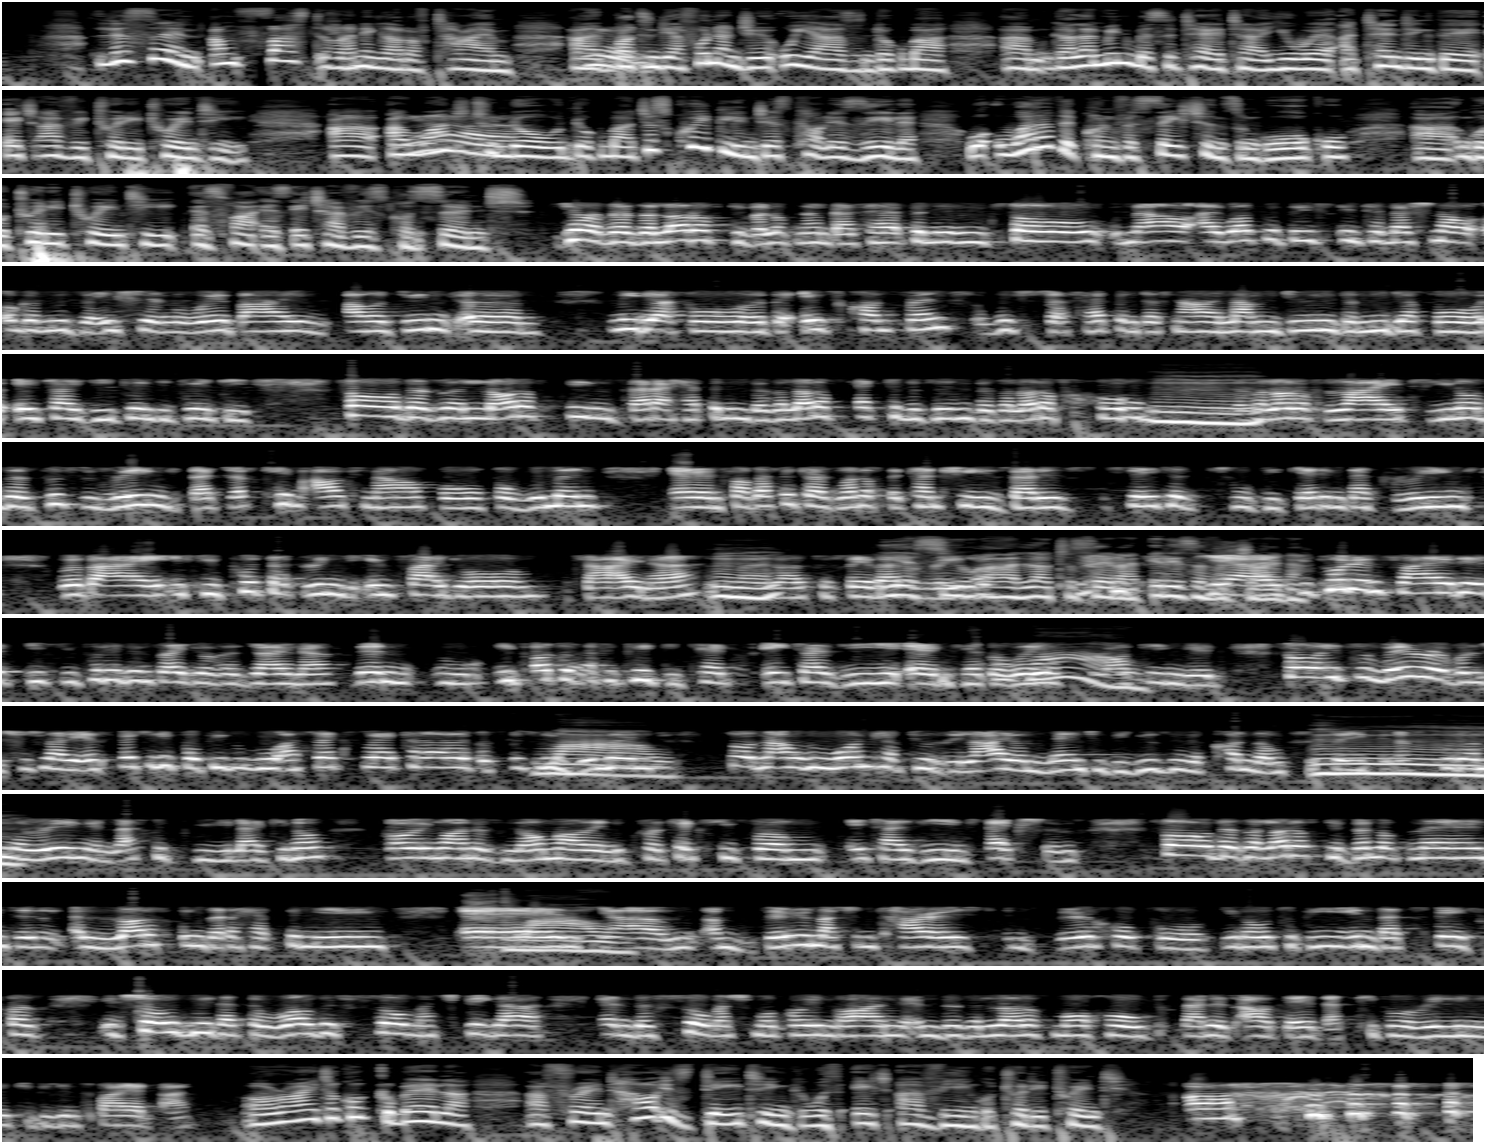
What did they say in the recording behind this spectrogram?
Listen i'm fast running out of time uh, but ndiyafuna nje uyazi into yokuba um ngala mini besithetha you were attending the hiv 2020 uh, i want to know into yokuba just quickly nje sikhawulezile wh- what are the conversations ngoku uh, ngo-2020 as far as hiv is concerned Yeah, there's a lot of development that's happening. So now I work with this international organization whereby I was doing um, media for the AIDS conference, which just happened just now, and I'm doing the media for HIV 2020. So there's a lot of things that are happening. There's a lot of activism. There's a lot of hope. There's a lot of light. You know, there's this ring that just came out now for, for women, and South Africa is one of the countries that is slated to be getting that ring, whereby if you put that ring inside your vagina, am I mm. allowed to say that? yes you are allowed to say that it is a yeah, vagina if you put inside it, if you put it inside your vagina, then it automatically detects HIV and has a Oh, way wow. of blocking it. So it's a very revolutionary, especially for people who are sex workers, especially Wow. women. So now we won't have to rely on men to be using a condom. So you can just put on the mm. ring and life could be like, you know, going on as normal and it protects you from HIV infections. So there's a lot of development and a lot of things that are happening. And Wow. yeah, I'm, I'm very much encouraged and very hopeful, you know, to be in that space because it shows me that the world is so much bigger and there's so much more going on and there's a lot of more hope that is out there that people really need to be inspired by. All right okokugqibela a friend how is dating with hiv in 2020? Uh,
